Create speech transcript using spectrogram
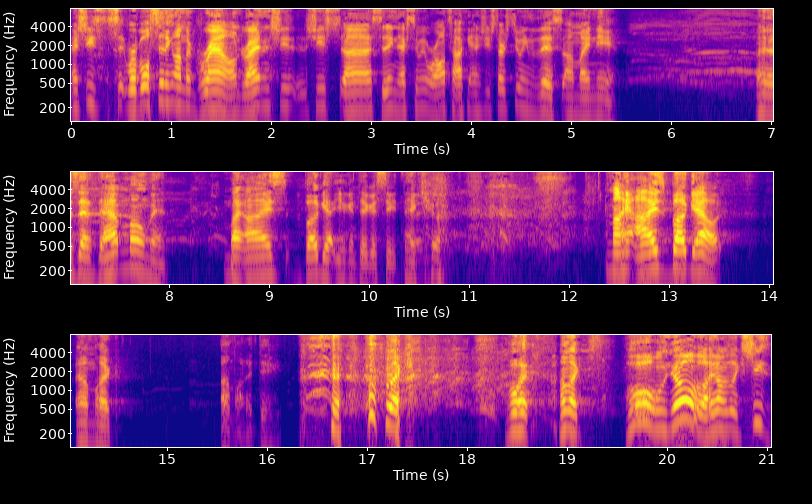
and she's we're both sitting on the ground, right? And she she's uh, sitting next to me. We're all talking, and she starts doing this on my knee. And it's at that moment my eyes bug out. You can take a seat. Thank you. my eyes bug out. And I'm like, I'm on a date. I'm like, what? I'm like, oh no. I was like, she's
